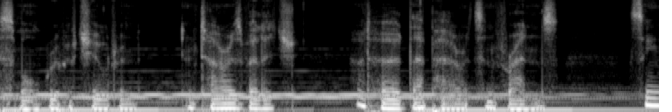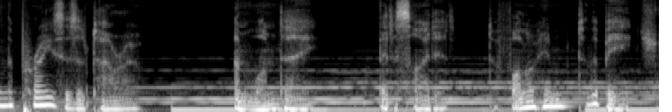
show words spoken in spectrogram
A small group of children in Taro's village had heard their parents and friends sing the praises of Taro, and one day they decided to follow him to the beach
